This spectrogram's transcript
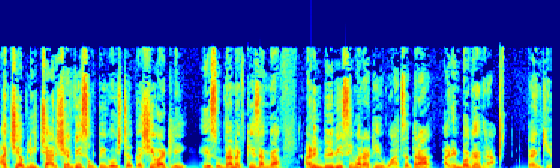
आजची आपली चारशे वीस सोपी गोष्ट कशी वाटली हे सुद्धा नक्की सांगा. आणि बीबीसी मराठी वाचत राहा आणि बघत राहा. थँक्यू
